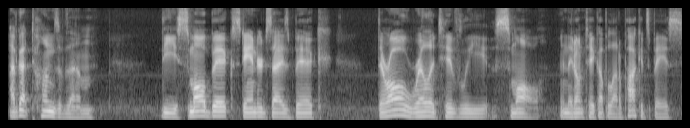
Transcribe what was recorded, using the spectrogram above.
I've got tons of them. The small Bic, standard size Bic, they're all relatively small and they don't take up a lot of pocket space.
